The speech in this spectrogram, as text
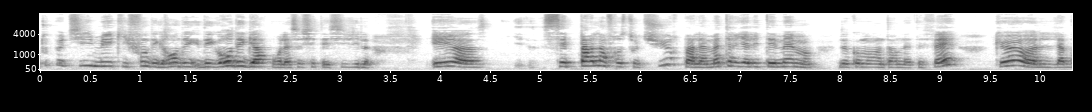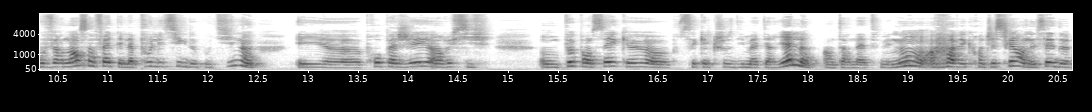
tout petits mais qui font des, grands des gros dégâts pour la société civile. Et c'est par l'infrastructure, par la matérialité même de comment Internet est fait, que euh, la gouvernance en fait et la politique de Poutine est euh, propagée en Russie. On peut penser que euh, c'est quelque chose d'immatériel, Internet, mais non, avec Francesca, on essaie de,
